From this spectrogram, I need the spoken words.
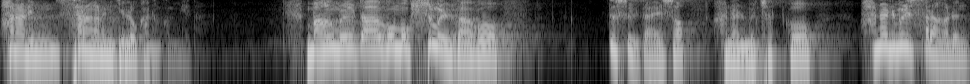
하나님 사랑하는 길로 가는 겁니다. 마음을 다하고 목숨을 다하고 뜻을 다해서 하나님을 찾고 하나님을 사랑하는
